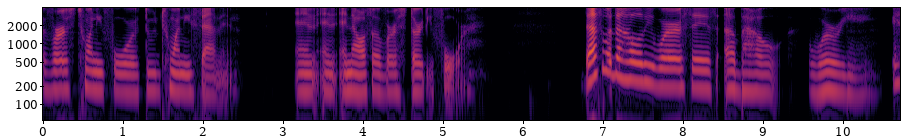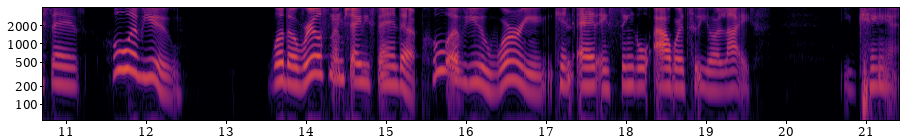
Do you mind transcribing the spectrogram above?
verse 24 through 27 and, and, and also verse 34. That's what the Holy Word says about worrying. It says, Who of you, will the real Slim Shady stand up? Who of you worrying can add a single hour to your life? You can't.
